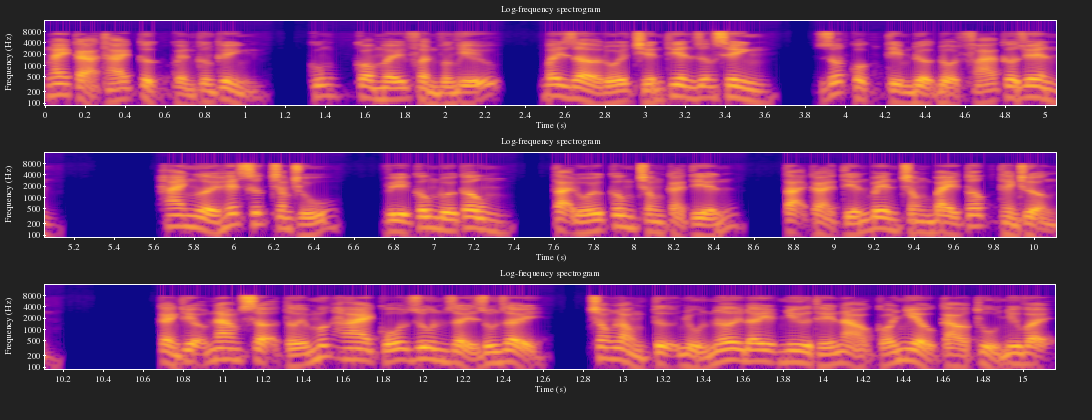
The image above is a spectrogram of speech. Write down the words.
ngay cả thái cực quyền cương kình cũng có mấy phần vương hữu, bây giờ đối chiến thiên dưỡng sinh, rốt cuộc tìm được đột phá cơ duyên. Hai người hết sức chăm chú, vì công đối công, tại đối công trong cải tiến, tại cải tiến bên trong bay tốc thành trưởng cảnh thiệu nam sợ tới mức hai cỗ run rẩy run rẩy, trong lòng tự nhủ nơi đây như thế nào có nhiều cao thủ như vậy.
